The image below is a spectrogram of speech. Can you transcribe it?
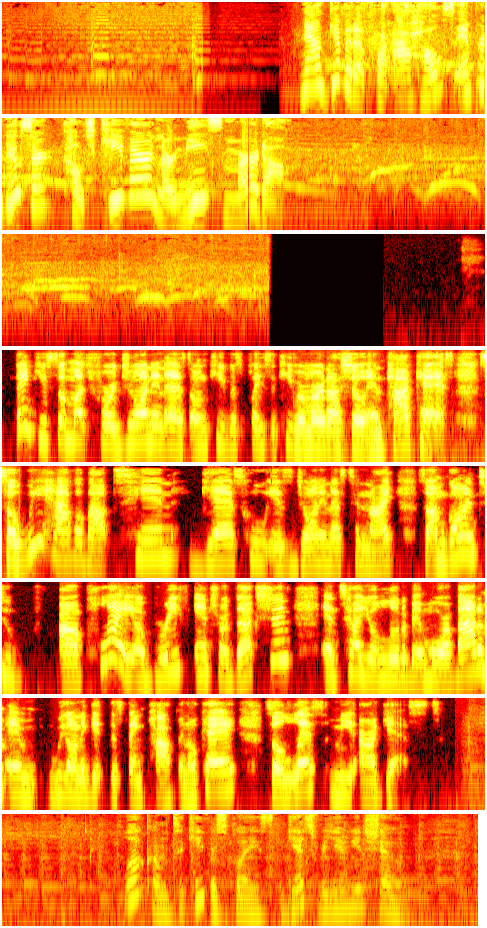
Now give it up for our host and producer, Coach Kiva Lernice Murdoch. Thank you so much for joining us on Kiva's Place, the Kiva Murdoch Show and podcast. So we have about 10 guests who is joining us tonight. So I'm going to uh, play a brief introduction and tell you a little bit more about them, and we're going to get this thing popping, okay? So let's meet our guests. Welcome to Kiva's Place Guest Reunion Show.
